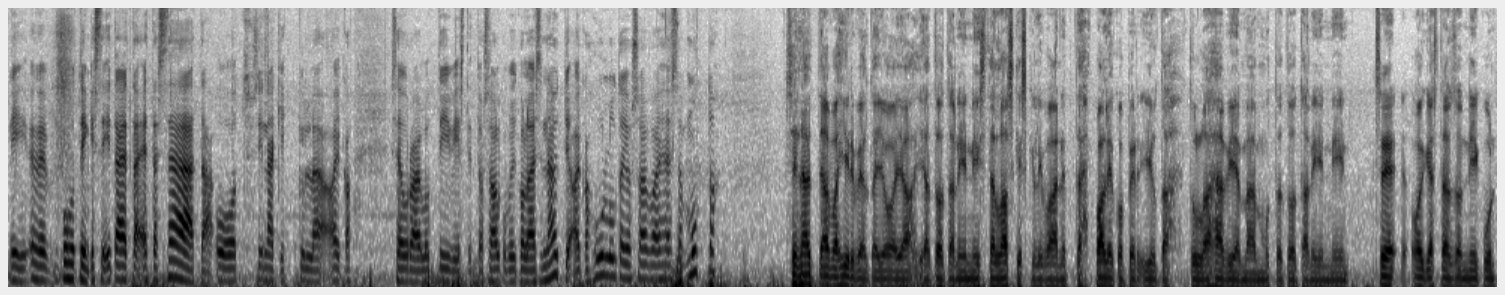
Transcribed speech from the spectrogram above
Niin, puhuttiinkin siitä, että, että säätä oot sinäkin kyllä aika seuraillut tiiviisti tuossa alkuviikolla ja se näytti aika hullulta jossain vaiheessa, mutta Se näytti aivan hirveältä joo ja, ja tota, niin, niin sitä laskeskeli vaan, että paljonko per ilta tullaan häviämään, mutta tota, niin, niin, se oikeastaan se on niin kuin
